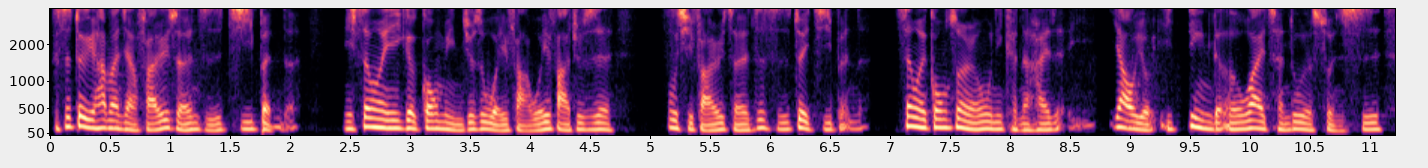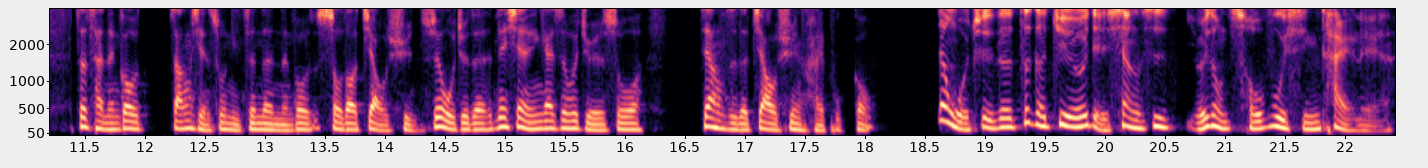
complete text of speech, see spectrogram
可是对于他们来讲，法律责任只是基本的。你身为一个公民，就是违法，违法就是负起法律责任，这只是最基本的。身为公众人物，你可能还是要有一定的额外程度的损失，这才能够彰显出你真的能够受到教训。所以我觉得那些人应该是会觉得说，这样子的教训还不够。但我觉得这个就有点像是有一种仇富心态了耶。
